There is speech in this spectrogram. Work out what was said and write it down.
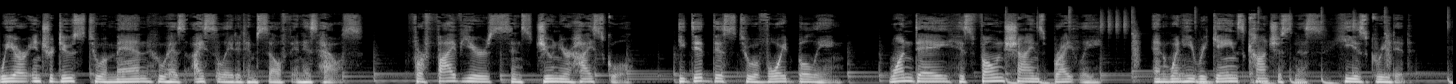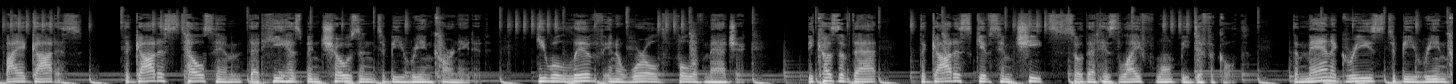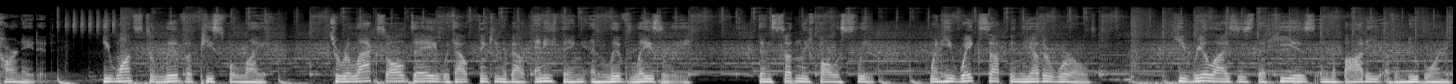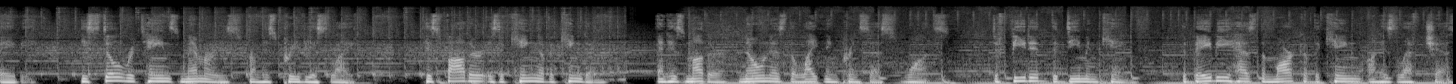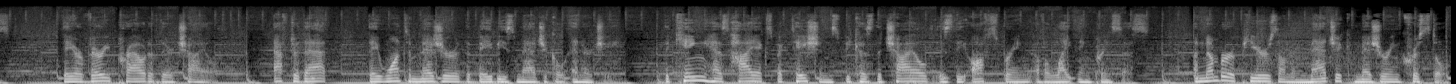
we are introduced to a man who has isolated himself in his house. For five years since junior high school, he did this to avoid bullying. One day, his phone shines brightly, and when he regains consciousness, he is greeted by a goddess. The goddess tells him that he has been chosen to be reincarnated. He will live in a world full of magic. Because of that, the goddess gives him cheats so that his life won't be difficult. The man agrees to be reincarnated. He wants to live a peaceful life, to relax all day without thinking about anything and live lazily, then suddenly fall asleep. When he wakes up in the other world, he realizes that he is in the body of a newborn baby. He still retains memories from his previous life. His father is a king of a kingdom, and his mother, known as the Lightning Princess, once defeated the Demon King. The baby has the mark of the king on his left chest. They are very proud of their child. After that, they want to measure the baby's magical energy. The king has high expectations because the child is the offspring of a lightning princess. A number appears on the magic measuring crystal,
